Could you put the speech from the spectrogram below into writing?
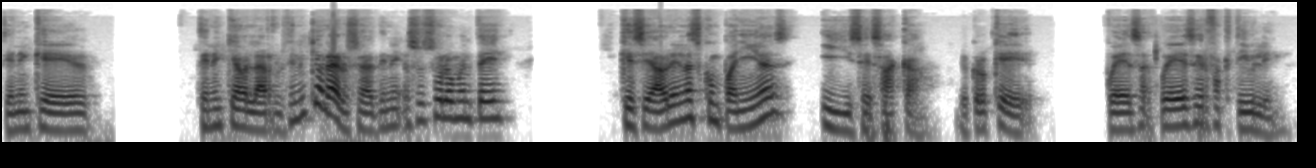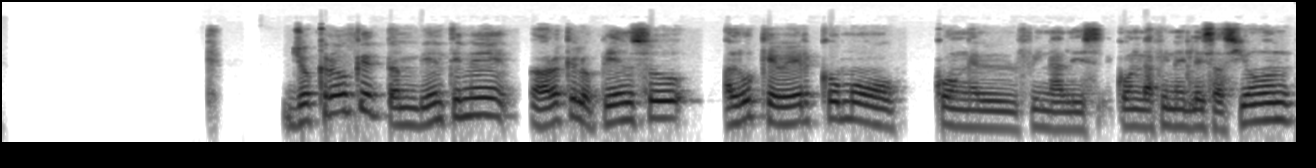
Tienen que, tienen que hablarlo, tienen que hablar. O sea, eso solamente que se abren las compañías y se saca. Yo creo que puede, puede ser factible. Yo creo que también tiene, ahora que lo pienso, algo que ver como con, el con la finalización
